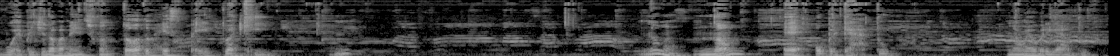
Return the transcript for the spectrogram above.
Vou repetir novamente, com todo respeito aqui. Não, não é obrigado. Não é obrigado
